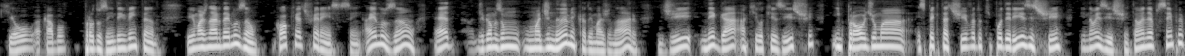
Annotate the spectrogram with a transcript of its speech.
Que eu acabo produzindo e inventando. E o imaginário da ilusão. Qual que é a diferença? Assim, a ilusão é, digamos, um, uma dinâmica do imaginário de negar aquilo que existe em prol de uma expectativa do que poderia existir e não existe. Então ele é sempre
